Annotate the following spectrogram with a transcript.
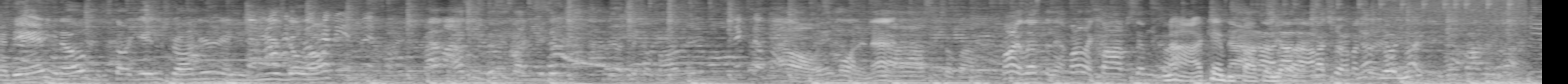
And then, you know, you start getting stronger and as years go on. heavy this? Actually, this is like six, like 605 maybe. 605. Oh, it's more than that. Nah, 605. Probably less than that. Probably like 575. Nah, I can't be Nah, nah, 575. nah, I'm not sure. I'm not sure. Yo, you right. 575.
